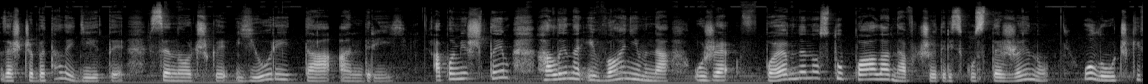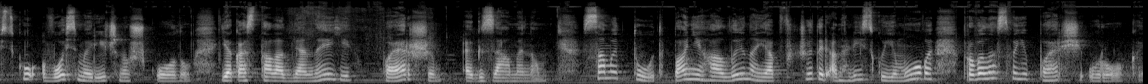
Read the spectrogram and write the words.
защебетали діти, синочки Юрій та Андрій. А поміж тим Галина Іванівна уже впевнено ступала на вчительську стежину у Лучківську восьмирічну школу, яка стала для неї першим екзаменом. Саме тут пані Галина, як вчитель англійської мови, провела свої перші уроки,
